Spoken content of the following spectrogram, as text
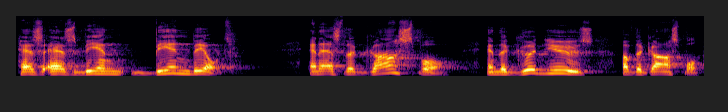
has, has been being built, and as the gospel and the good news of the gospel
